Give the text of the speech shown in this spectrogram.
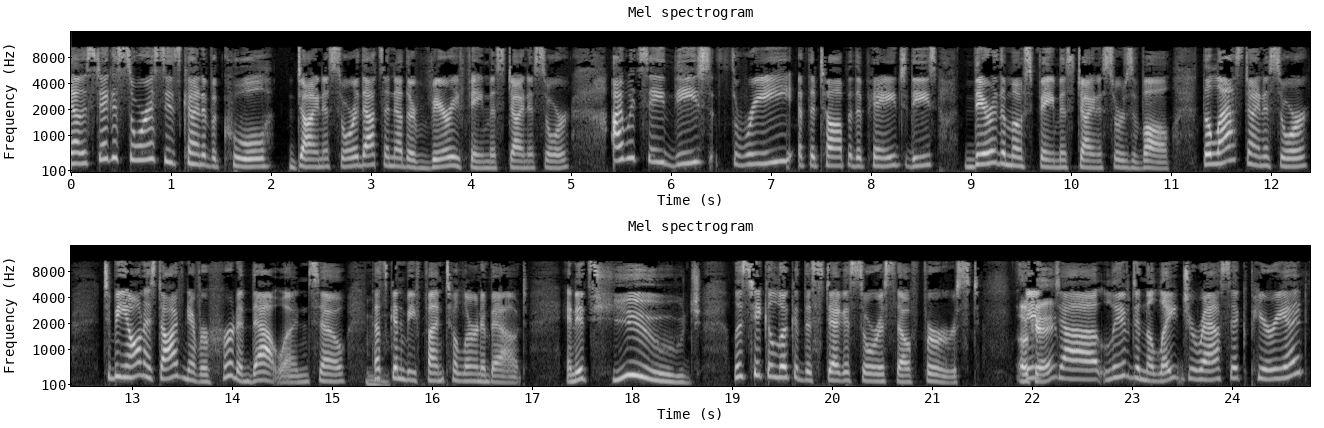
Yeah, the Stegosaurus is kind of a cool dinosaur. That's another very famous dinosaur. I would say these three at the top of the page, these, they're the most famous dinosaurs of all. The last dinosaur, to be honest, I've never heard of that one. So that's mm. going to be fun to learn about. And it's huge. Let's take a look at the Stegosaurus though first. Okay. It uh, lived in the late Jurassic period,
